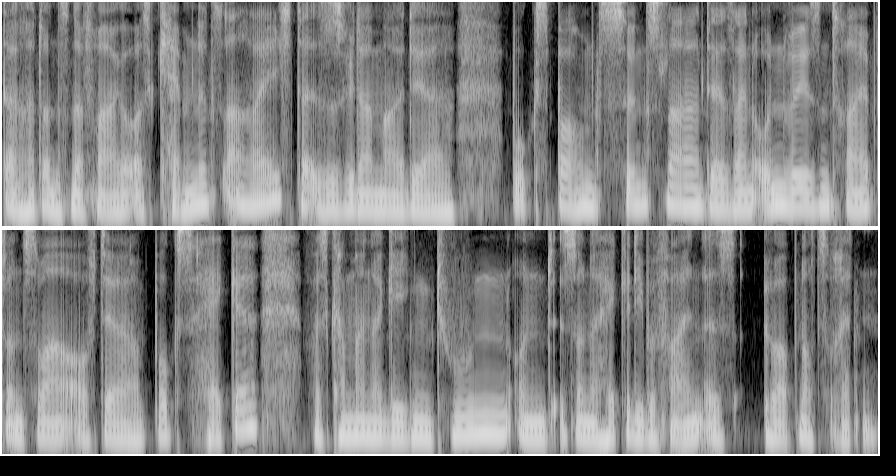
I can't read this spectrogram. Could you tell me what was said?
Dann hat uns eine Frage aus Chemnitz erreicht. Da ist es wieder mal der Buchsbaumzünsler, der sein Unwesen treibt, und zwar auf der Buchshecke. Was kann man dagegen tun und ist so eine Hecke, die befallen ist, überhaupt noch zu retten?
